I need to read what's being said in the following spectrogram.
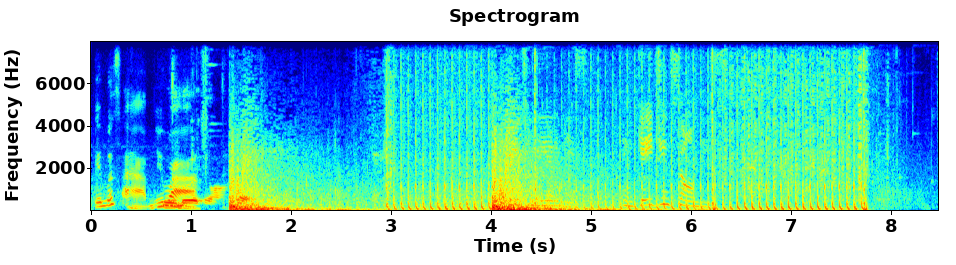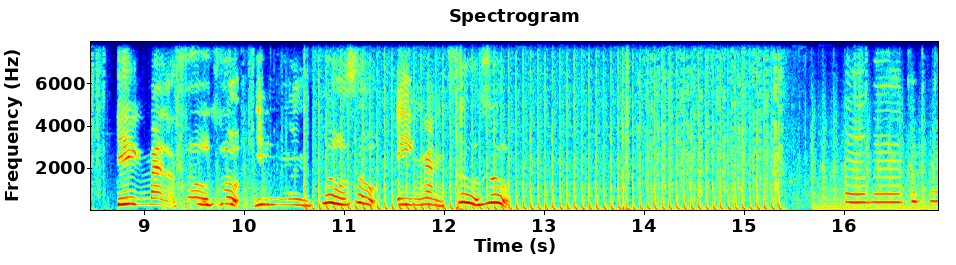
เจเบอร์สามนี่หว่าเบอร์สองเลย Engaging the enemies. Engaging zombies. ยิงมันสู้สู้ยิงมันสู้สู้ยิงมันสู้สู้เอามาก็พอ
